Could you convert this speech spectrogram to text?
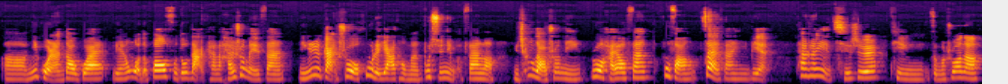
啊，你果然倒乖，连我的包袱都打开了，还说没翻。明日敢说我护着丫头们，不许你们翻了，你趁早说明。若还要翻，不妨再翻一遍。”探春也其实挺怎么说呢？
